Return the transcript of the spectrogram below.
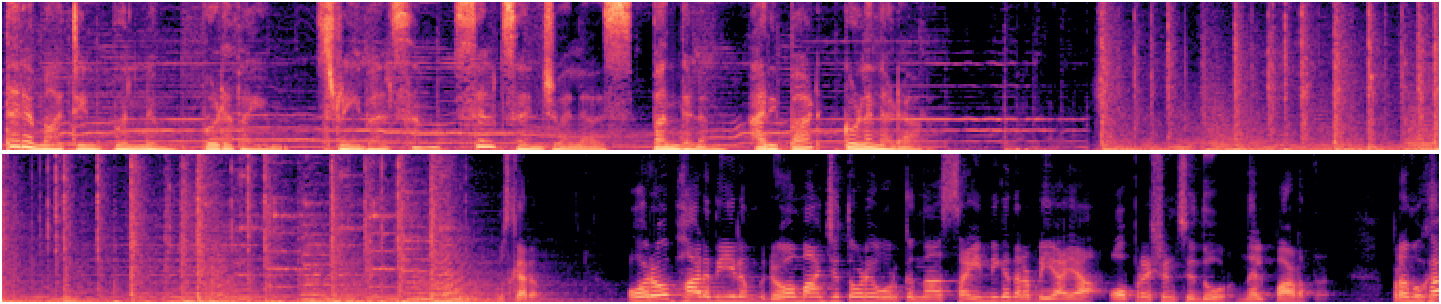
ഉത്തരമാറ്റിൻ പൊന്നും പുടവയും. Sreevalsam silks and jewellers Pandalam Haripad Kulanada. നമസ്കാരം. ഓരോ ഭാരതീയനും രോമാഞ്ചത്തോടെ ഓർക്കുന്ന സൈനിക നടപടിയായ ഓപ്പറേഷൻ സിന്ദൂർ നെൽപ്പാടത്ത്. പ്രമുഖ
